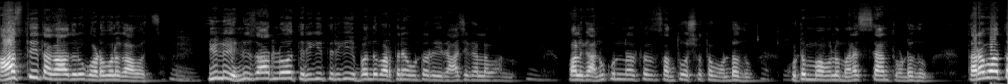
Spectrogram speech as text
ఆస్తి తగాదులు గొడవలు కావచ్చు. వీళ్ళు ఎన్నిసార్లు తిరిగి తిరిగి ఇబ్బంది పడుతూనే ఉంటారు ఈ రాశి గల వాళ్ళు వాళ్ళకి అనుకున్నంత సంతోషత ఉండదు. కుటుంబంలో మనశ్శాంతి ఉండదు. తర్వాత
